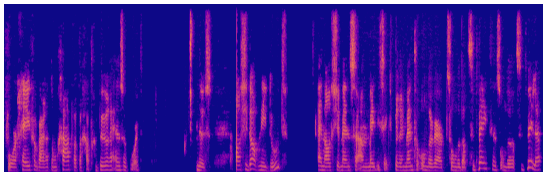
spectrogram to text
voor geven, waar het om gaat, wat er gaat gebeuren enzovoort. Dus als je dat niet doet, en als je mensen aan medische experimenten onderwerpt zonder dat ze het weten en zonder dat ze het willen,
